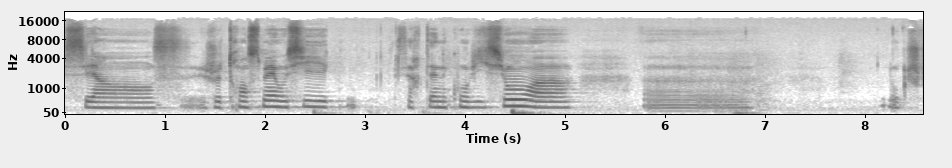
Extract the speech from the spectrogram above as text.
c'est un. Je transmets aussi certaines convictions. Euh, donc, je,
